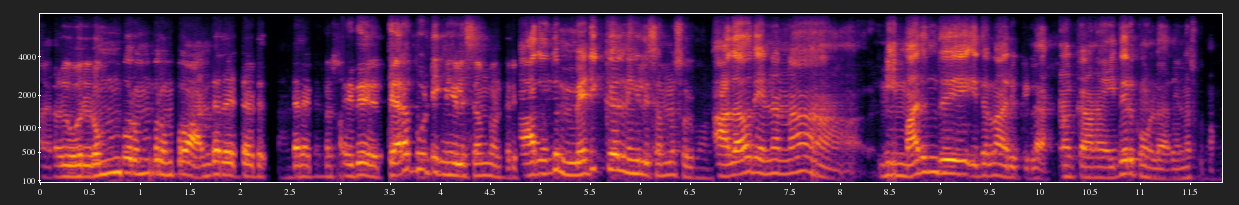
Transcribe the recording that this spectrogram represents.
அது ஒரு ரொம்ப ரொம்ப ரொம்ப அண்டர் ரேட்டட் அண்டர் இது தெரபூட்டிக் நிகிலிசம்னு ஒன்று இருக்கு. அது வந்து மெடிக்கல் நிகிலிசம்னு சொல்லுவாங்க. அதாவது என்னன்னா நீ மருந்து இதெல்லாம் இருக்குல்ல? உனக்கான இது இருக்கும்ல அது என்ன சொல்லுவாங்க?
